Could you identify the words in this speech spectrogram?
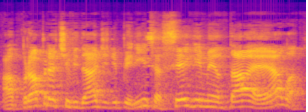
A própria atividade de perícia, segmentar ela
